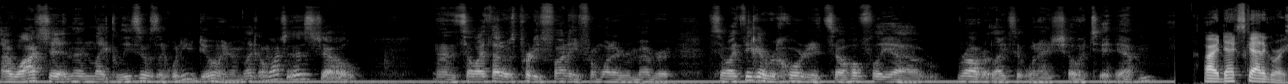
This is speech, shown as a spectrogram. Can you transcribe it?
i watched it and then like lisa was like what are you doing? I'm like i'm watching this show. And so i thought it was pretty funny from what i remember. So i think i recorded it. So hopefully uh, robert likes it when i show it to him. All right, next category.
